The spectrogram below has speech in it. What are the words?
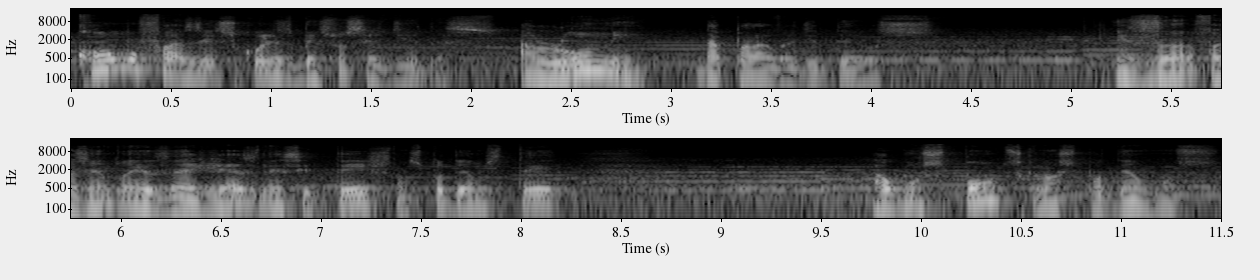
como fazer escolhas bem-sucedidas? A lume da palavra de Deus. Fazendo uma exegese nesse texto, nós podemos ter alguns pontos que nós podemos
